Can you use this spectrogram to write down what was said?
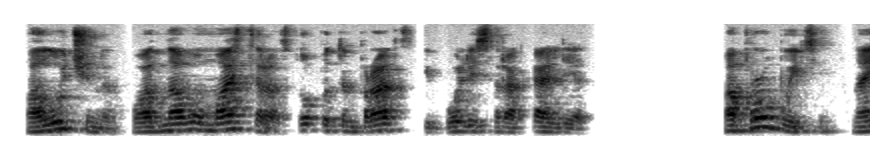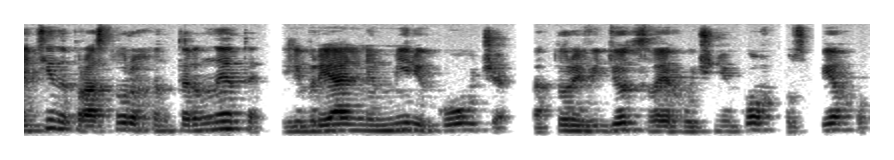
полученных у одного мастера с опытом практики более 40 лет. Попробуйте найти на просторах интернета или в реальном мире коуча, который ведет своих учеников к успеху,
